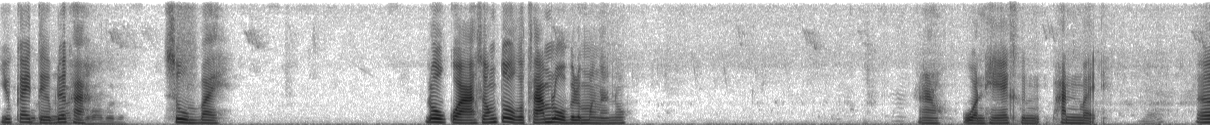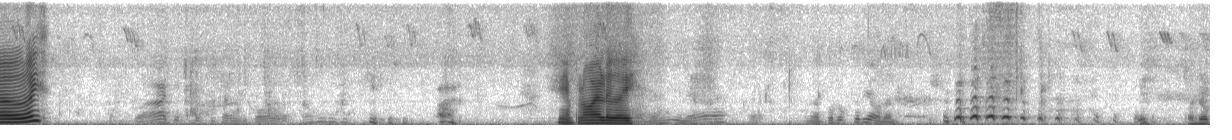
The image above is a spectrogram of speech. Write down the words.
อยู่ไกลเติบเด้อค่ะ ซูมไป โลกว่าสองตัวกับสามโลไปแล้วมั้งนะเนาะอ้าวกวนแหขึ้นพันไปเอ้ยเรียบร้อยเลยปลาดุก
